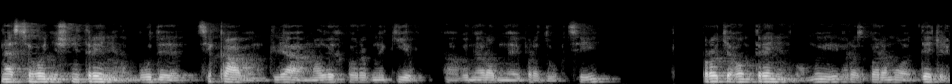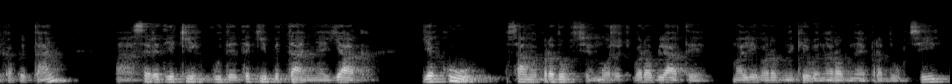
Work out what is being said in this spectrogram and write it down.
На сьогоднішній тренінг буде цікавим для малих виробників виноробної продукції. Протягом тренінгу ми розберемо декілька питань, серед яких буде такі питання, як яку саме продукцію можуть виробляти малі виробники виноробної продукції,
